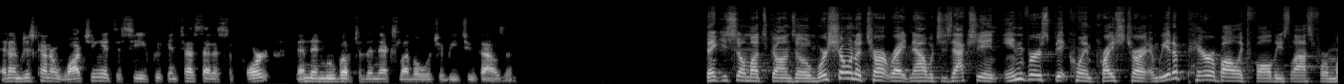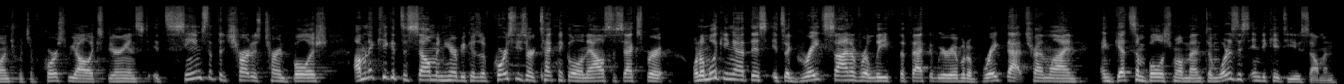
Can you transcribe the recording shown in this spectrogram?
and I'm just kind of watching it to see if we can test that as support and then move up to the next level, which would be two thousand. Thank you so much, Gonzo. And We're showing a chart right now, which is actually an inverse Bitcoin price chart. And we had a parabolic fall these last four months, which of course we all experienced. It seems that the chart has turned bullish. I'm going to kick it to Selman here because, of course, he's our technical analysis expert. When I'm looking at this, it's a great sign of relief the fact that we were able to break that trend line and get some bullish momentum. What does this indicate to you, Selman?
